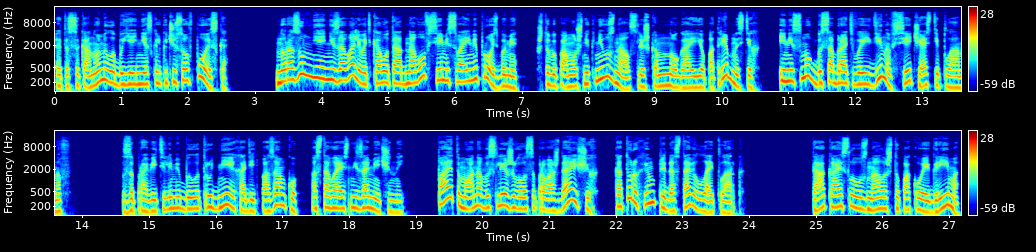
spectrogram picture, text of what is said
Это сэкономило бы ей несколько часов поиска но разумнее не заваливать кого-то одного всеми своими просьбами, чтобы помощник не узнал слишком много о ее потребностях и не смог бы собрать воедино все части планов. За правителями было труднее ходить по замку, оставаясь незамеченной. Поэтому она выслеживала сопровождающих, которых им предоставил Лайтларк. Так Айсла узнала, что покои Грима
